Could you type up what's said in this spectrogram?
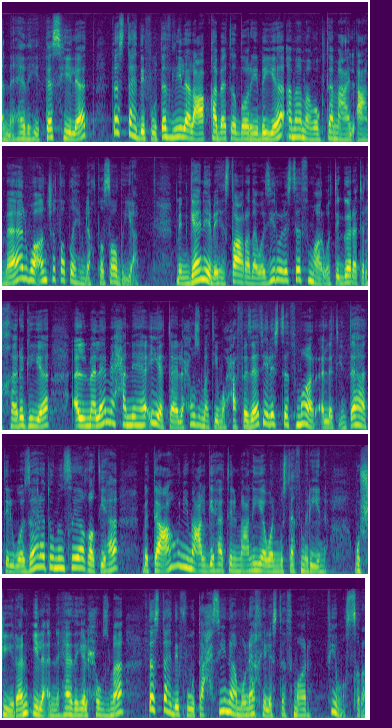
أن هذه التسهيلات تستهدف تذليل العقبات الضريبية أمام مجتمع الأعمال وأنشطتهم الاقتصادية. من جانبه استعرض وزير الاستثمار والتجارة الخارجية الملامح النهائية لحزمة محفزات الاستثمار التي انتهت الوزارة من صياغتها بالتعاون مع الجهات المعنية والمستثمرين مشيرا إلى أن هذه الحزمة تستهدف تحسين مناخ الاستثمار في مصر.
